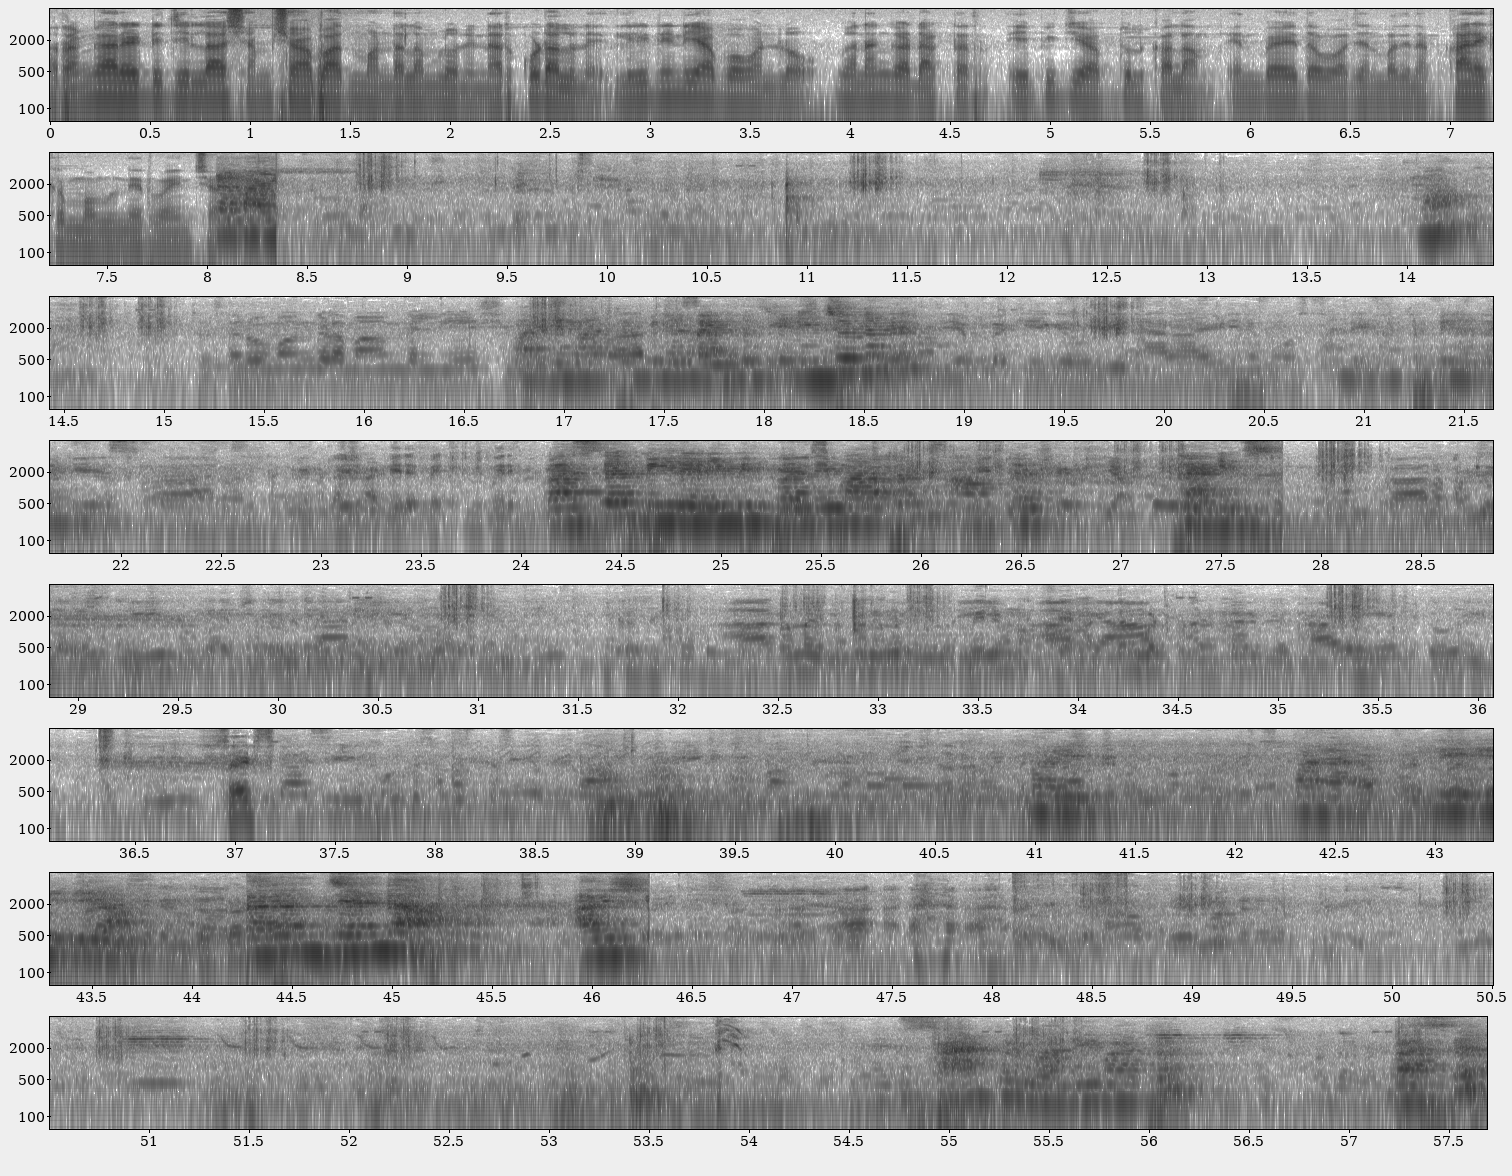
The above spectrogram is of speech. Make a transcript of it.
రంగారెడ్డి జిల్లా శంషాబాద్ మండలంలోని నర్కుడలోని lead India భవన్లో ఘనంగా డాక్టర్ ఏపీజే అబ్దుల్ కలాం ఎనభై ఐదవ జన్మదిన కార్యక్రమంలో నిర్వహించారు సర్వమంగళ మాంగళ్యే అది మాత్రం పిల్లలు బయటకు వచ్చి నిల్చోండి అక్కడ. శివకే గౌరీ నారాయణి నమోస్తుతే Bhaskar be ready with Vande Mataram after flagging Omkara Panchadasi Agama విమలమయూరీం ఆర్యాం అంతర్విభాగే Gauri Sides. దాసీభూత సమస్త మరి మన లీడ్ ఇండియా కరం జెండా ఆవిష్క స్టాండ్ ఫర్ వందే మాత్రం Bhaskar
